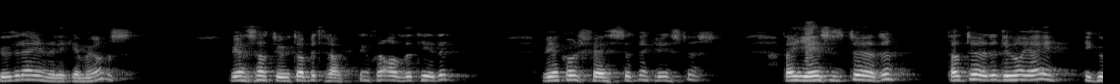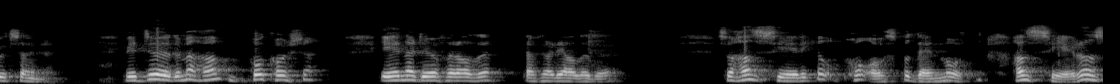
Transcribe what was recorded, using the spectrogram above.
Gud regner ikke med oss. Vi er satt ut av betraktning for alle tider. Vi er korsfestet med Kristus. Da Jesus døde, da døde du og jeg i Guds øyne. Vi døde med ham på korset. Én er død for alle, derfor er de alle døde. Så han ser ikke på oss på den måten. Han ser oss,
